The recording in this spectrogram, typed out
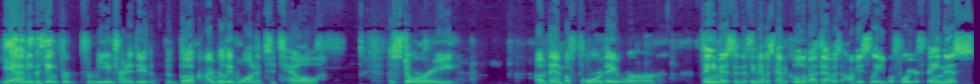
Yeah, I mean the thing for for me in trying to do the, the book, I really wanted to tell the story of them before they were famous. And the thing that was kind of cool about that was obviously before you're famous,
